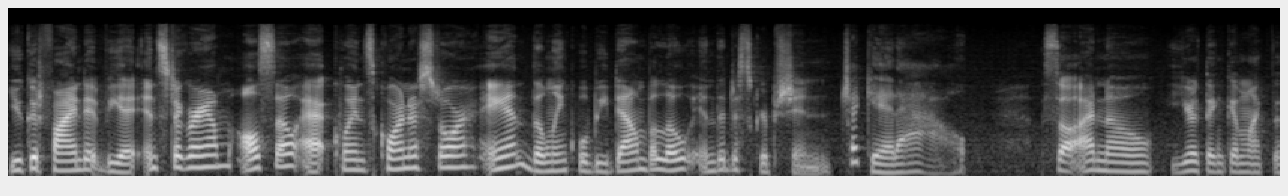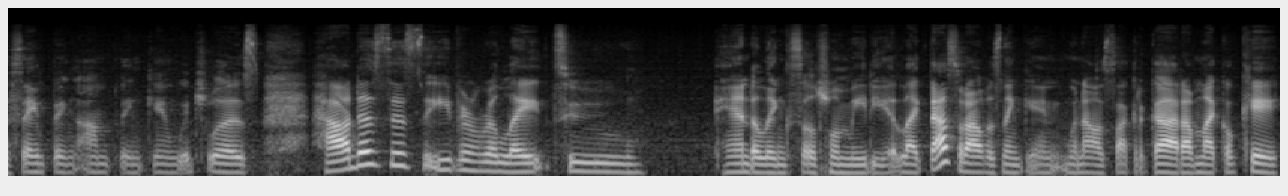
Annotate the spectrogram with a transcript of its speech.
You could find it via Instagram, also at Coins Corner Store, and the link will be down below in the description. Check it out. So I know you're thinking like the same thing I'm thinking, which was how does this even relate to handling social media. Like that's what I was thinking when I was talking to God. I'm like, okay,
